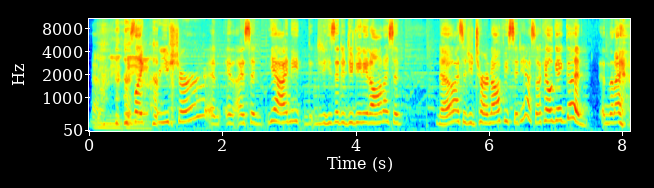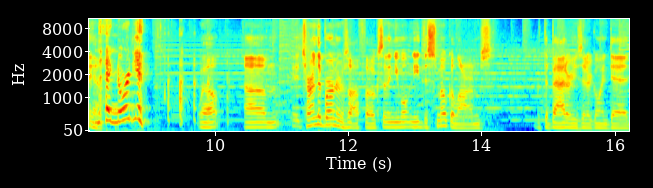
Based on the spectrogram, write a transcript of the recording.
We don't need. He was like, uh, "Are you sure?" And and I said, "Yeah, I need." He said, "Did you need it on?" I said, "No." I said, "You turn it off." He said, "Yes." Okay, I'll get good. And then I, Yeah. I ignored you. Well, um, turn the burners off, folks, and then you won't need the smoke alarms with the batteries that are going dead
